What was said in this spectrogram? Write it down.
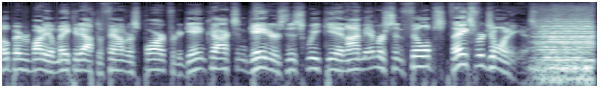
Hope everybody will make it out to Founders Park for the Gamecocks and Gators this weekend. I'm Emerson Phillips. Thanks for joining us.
